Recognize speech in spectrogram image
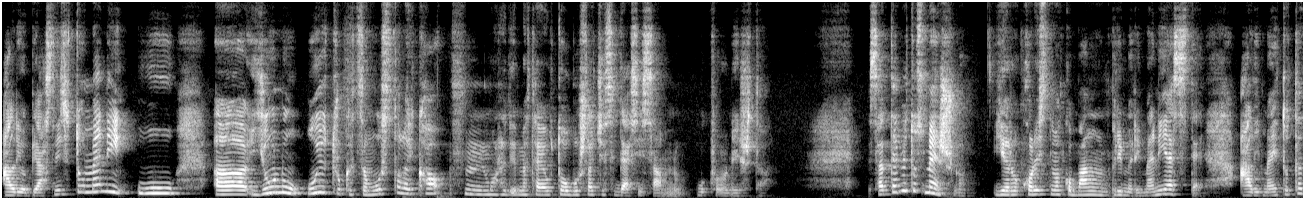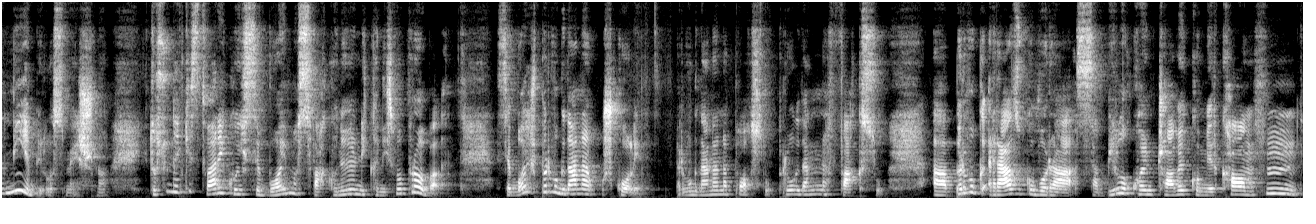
Ali objasnite to meni u uh, junu ujutru kad sam ustala i kao, hm, mora da ima taj autobus, šta će se desiti sa mnom? Bukvalno ništa. Sad tebi je to smešno, jer koristim ako banalan primjer i meni jeste, ali meni to tad nije bilo smešno. I to su neke stvari kojih se bojimo svakodnevno, nikad nismo probale. Se bojiš prvog dana u školi, prvog dana na poslu, prvog dana na faksu, a, prvog razgovora sa bilo kojim čovekom, jer kao, hm,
